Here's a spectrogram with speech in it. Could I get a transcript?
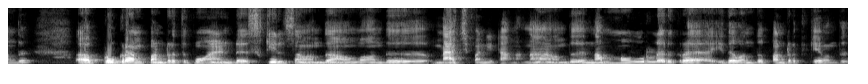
வந்து ப்ரோக்ராம் பண்ணுறதுக்கும் அண்டு ஸ்கில்ஸை வந்து அவங்க வந்து மேட்ச் பண்ணிட்டாங்கன்னா வந்து நம்ம ஊரில் இருக்கிற இதை வந்து பண்ணுறதுக்கே வந்து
